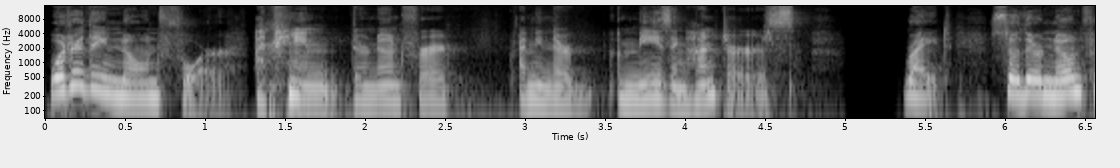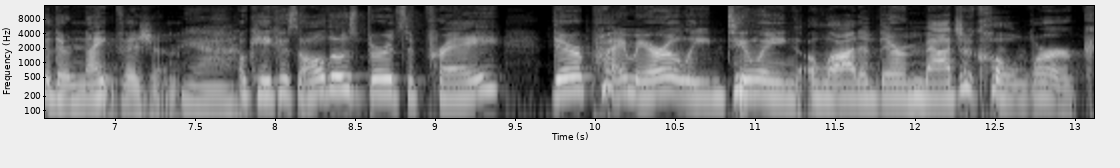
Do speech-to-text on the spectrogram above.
What are they known for? I mean, they're known for, I mean, they're amazing hunters. Right. So they're known for their night vision. Yeah. Okay. Because all those birds of prey, they're primarily doing a lot of their magical work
